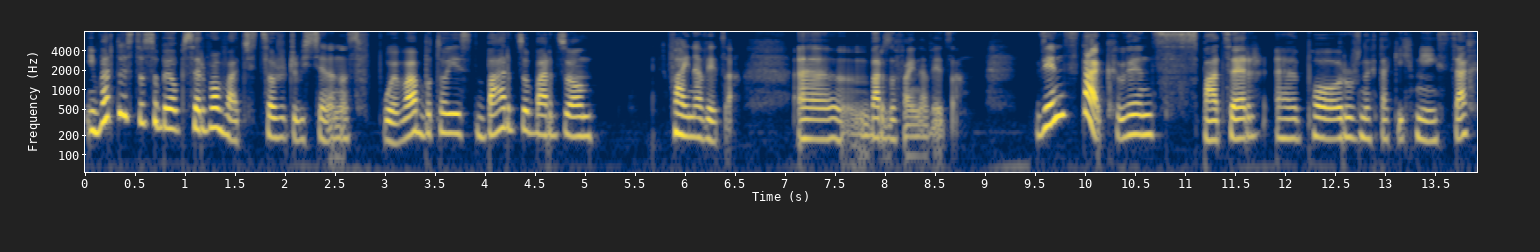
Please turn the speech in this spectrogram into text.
I warto jest to sobie obserwować, co rzeczywiście na nas wpływa, bo to jest bardzo, bardzo fajna wiedza. E, bardzo fajna wiedza. Więc tak, więc spacer e, po różnych takich miejscach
